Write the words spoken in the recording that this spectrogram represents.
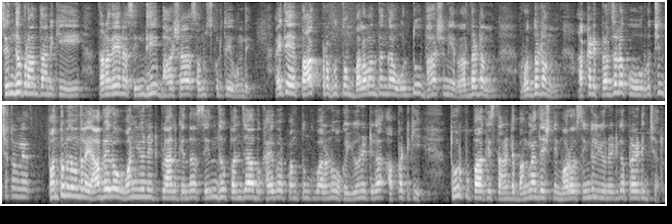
సింధు ప్రాంతానికి తనదైన సింధీ భాష సంస్కృతి ఉంది. అయితే పాక్ ప్రభుత్వం బలవంతంగా ఉర్దూ భాషని రద్దడం రుద్దడం అక్కడి ప్రజలకు రుచించటం లేదు. పంతొమ్మిది వందల యాభైలో వన్ యూనిట్ ప్లాన్ కింద సింధు పంజాబ్ ఖైబర్ పంక్తుంకువాలను ఒక యూనిట్గా అప్పటికి తూర్పు పాకిస్తాన్ అంటే బంగ్లాదేశ్ని మరో సింగిల్ యూనిట్గా ప్రకటించారు.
